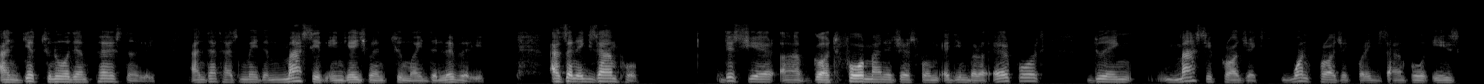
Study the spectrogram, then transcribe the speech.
and get to know them personally. And that has made a massive engagement to my delivery. As an example, this year I've got four managers from Edinburgh Airport doing massive projects. One project, for example, is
